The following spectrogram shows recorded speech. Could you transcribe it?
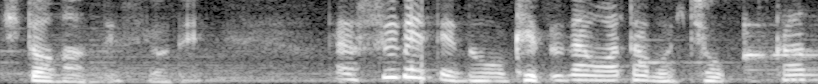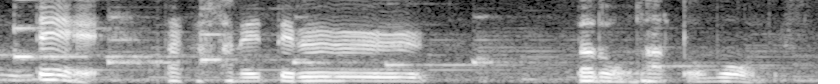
人なんですよね。だから全ての決断は多分直感でなんかされてるだろうなと思うんです。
